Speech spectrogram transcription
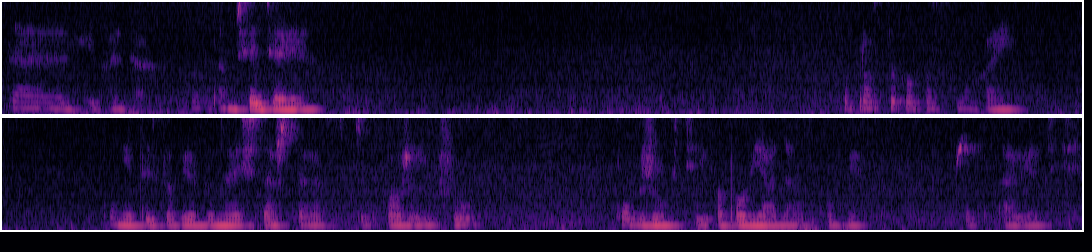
Wdech i wydech. Co tam się dzieje? Po prostu go posłuchaj. To nie ty sobie wymyślasz teraz, czy tworzysz brzuch. To brzuch ci opowiada o sobie, przedstawia ci się.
